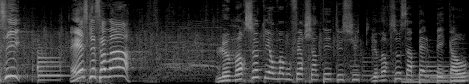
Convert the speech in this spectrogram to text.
Merci. Est-ce que ça va? Le morceau qu'on va vous faire chanter tout de suite, le morceau s'appelle PKO.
